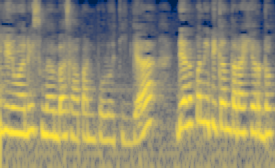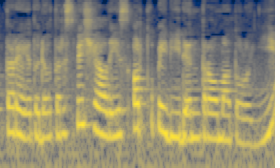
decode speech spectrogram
Januari 1983 dan pendidikan terakhir dokter yaitu dokter spesialis ortopedi dan traumatologi.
